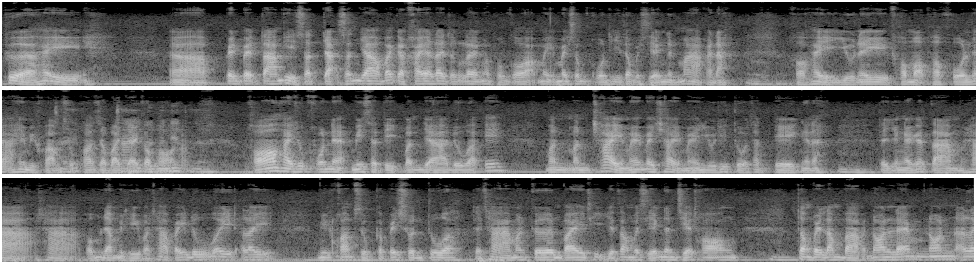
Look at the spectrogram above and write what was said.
เพื่อให้อ่าเป็นไปตามที่สัจจะสัญญาไว้กับใครอะไรต่างๆผมก็ว่าไม่ไม่สมควรที่ต้องไปเสียเงินมากอะนะขอให้อยู่ในพอเหมาะพอควรและให้มีความสุขความสบายใจก็พอครับขอให้ทุกคนเนี่ยมีสติปัญญาดูว่า เอ๊ะมันมันใช่ไหมไม่ใช่ไหมอยู่ที่ตัวท่านเองอะนะอืม แต่ยังไงก็ตามถ้าถ้าผมดำไปทีว่าถ้าไปดูไว้อะไรมีความสุขก็ไปส่วนตัว แต่ถ้ามันเกินไปที่จะต้องไปเสียเงินเสียทอง ต้องไปลำบากนอนแรมนอนอะไร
